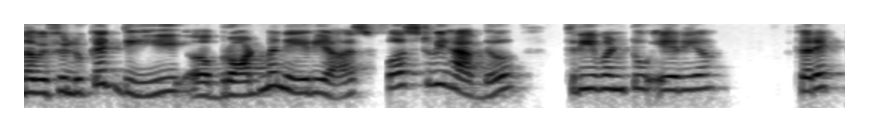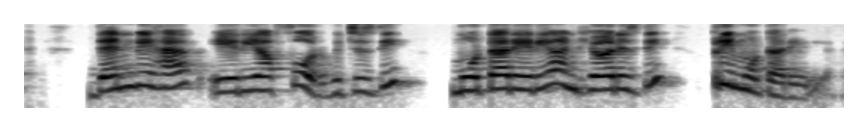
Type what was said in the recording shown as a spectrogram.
Now, if you look at the uh, Brodmann areas, first we have the 312 area, correct? Then we have area 4, which is the motor area and here is the premotor area,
